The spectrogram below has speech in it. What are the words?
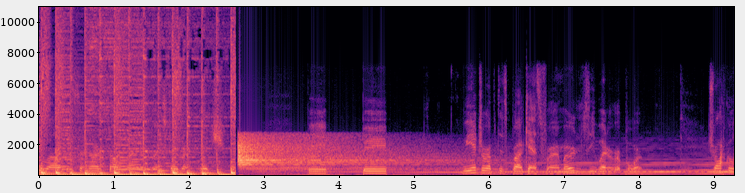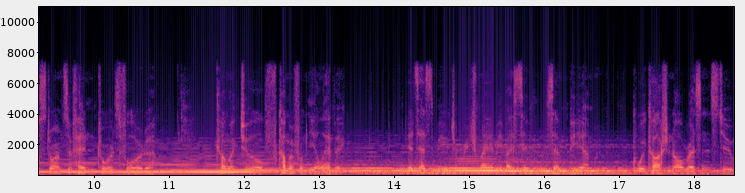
Meanwhile, it's another song by everybody's favorite, which beep beep. We interrupt this broadcast for our emergency weather report. Tropical storms have headed towards Florida, coming to coming from the Atlantic. It's estimated to reach Miami by 7, 7 p.m. We caution all residents to.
